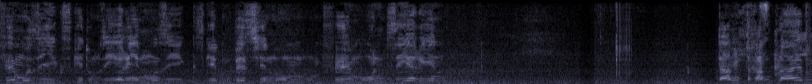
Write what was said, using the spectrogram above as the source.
Filmmusik, es geht um Serienmusik, es geht ein bisschen um, um Film und Serien. Dann dranbleiben.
